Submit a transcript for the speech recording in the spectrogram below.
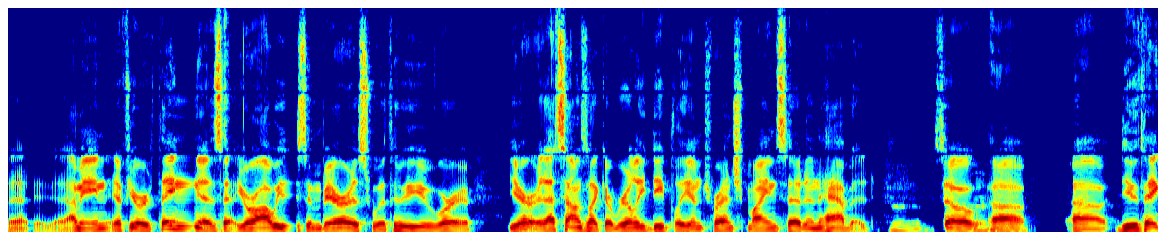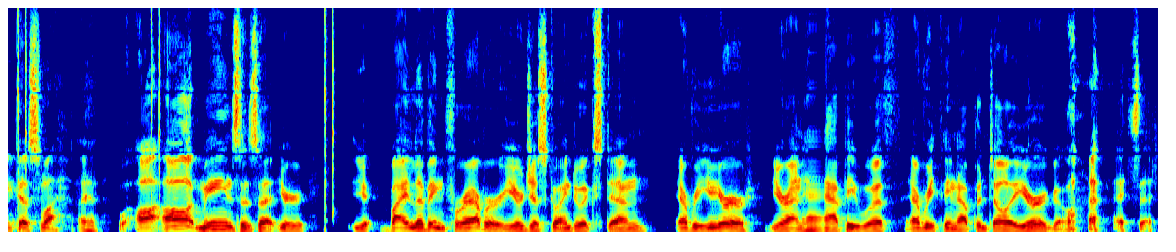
uh, I mean, if your thing is that you're always embarrassed with who you were year, that sounds like a really deeply entrenched mindset and habit." So, uh, uh, do you think this? Uh, all, all it means is that you're, you, by living forever, you're just going to extend every year. You're unhappy with everything up until a year ago. I said,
